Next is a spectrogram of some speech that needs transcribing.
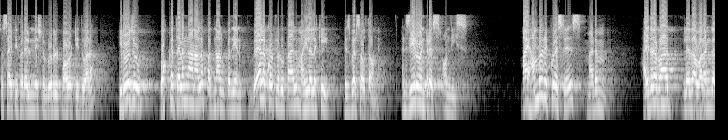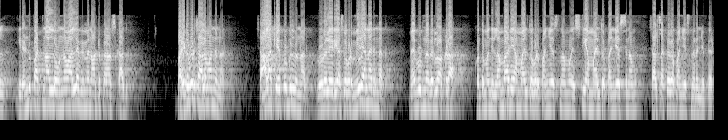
society for elimination of rural poverty ద్వారా ఈరోజు ఒక్క తెలంగాణలో పద్నాలుగు పదిహేను వేల కోట్ల రూపాయలు మహిళలకి డిస్బర్స్ అవుతా ఉన్నాయి. And zero interest on these my humble request is madam Hyderabad లేదా వరంగల్ ఈ రెండు పట్టణాల్లో ఉన్న వాళ్ళే విమెన్ ఆంటర్ప్రినర్స్ కాదు. బయట కూడా చాలా మంది ఉన్నారు. చాలా కేపబుల్ ఉన్నారు. రూరల్ ఏరియాస్లో కూడా మీరే అన్నారు ఇందాక. మహబూబ్ నగర్లో అక్కడ కొంతమంది లంబాడి అమ్మాయిలతో కూడా పనిచేస్తున్నాము ఎస్టీ అమ్మాయిలతో పనిచేస్తున్నాము చాలా చక్కగా పనిచేస్తున్నారని చెప్పారు.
